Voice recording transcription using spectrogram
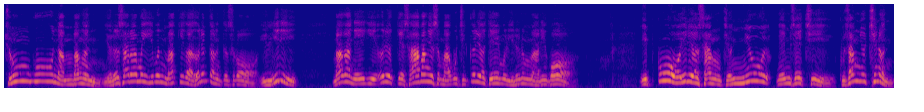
중구 난방은 여러 사람의 입은 막기가 어렵다는 뜻으로 일일이 막아내기 어렵게 사방에서 마구 짓거려 대임을 이루는 말이고 입구 오히려 상 전유 냄새치 구상유치는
